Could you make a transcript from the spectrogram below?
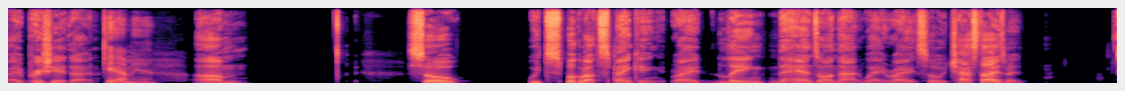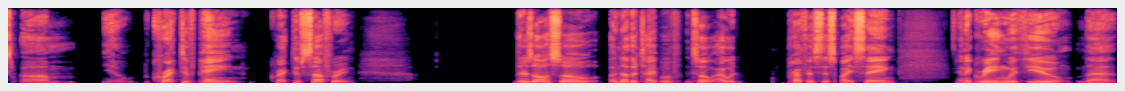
I appreciate that. Yeah, man. Um, so we spoke about spanking, right? Laying the hands on that way, right? So chastisement, um, you know, corrective pain, corrective suffering. There's also another type of, so I would preface this by saying and agreeing with you that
